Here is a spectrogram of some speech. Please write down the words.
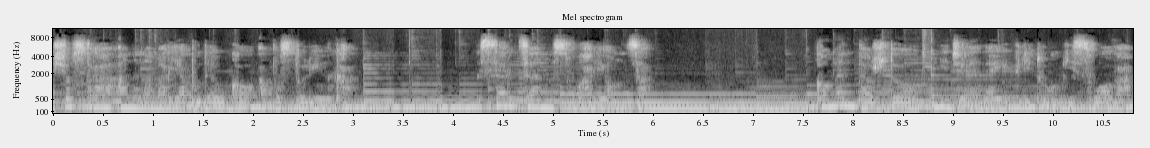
siostra Anna Maria Pudełko, apostolinka. Sercem słuchająca. Komentarz do niedzielnej liturgii słowa.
